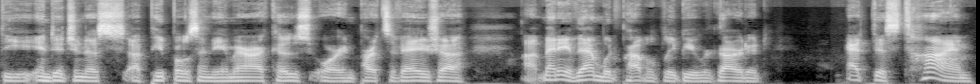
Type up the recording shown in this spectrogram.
the indigenous uh, peoples in the Americas or in parts of Asia, uh, many of them would probably be regarded at this time.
